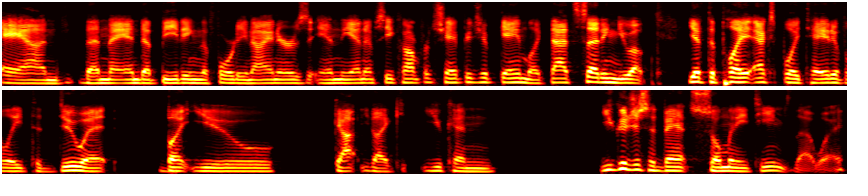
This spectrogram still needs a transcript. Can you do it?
and then they end up beating the 49ers in the NFC Conference Championship game, like that's setting you up. You have to play exploitatively to do it, but you got like you can you could just advance so many teams that way.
